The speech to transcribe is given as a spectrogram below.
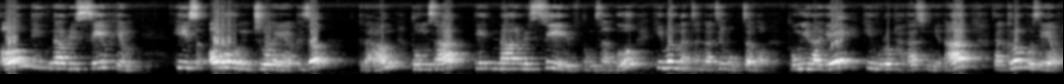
own did not receive him. his own 주어예요. 그죠? 그 다음 동사 did not receive 동사고 힘은 마찬가지 목적어 동일하게 힘으로 받아줍니다. 자, 그럼 보세요.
